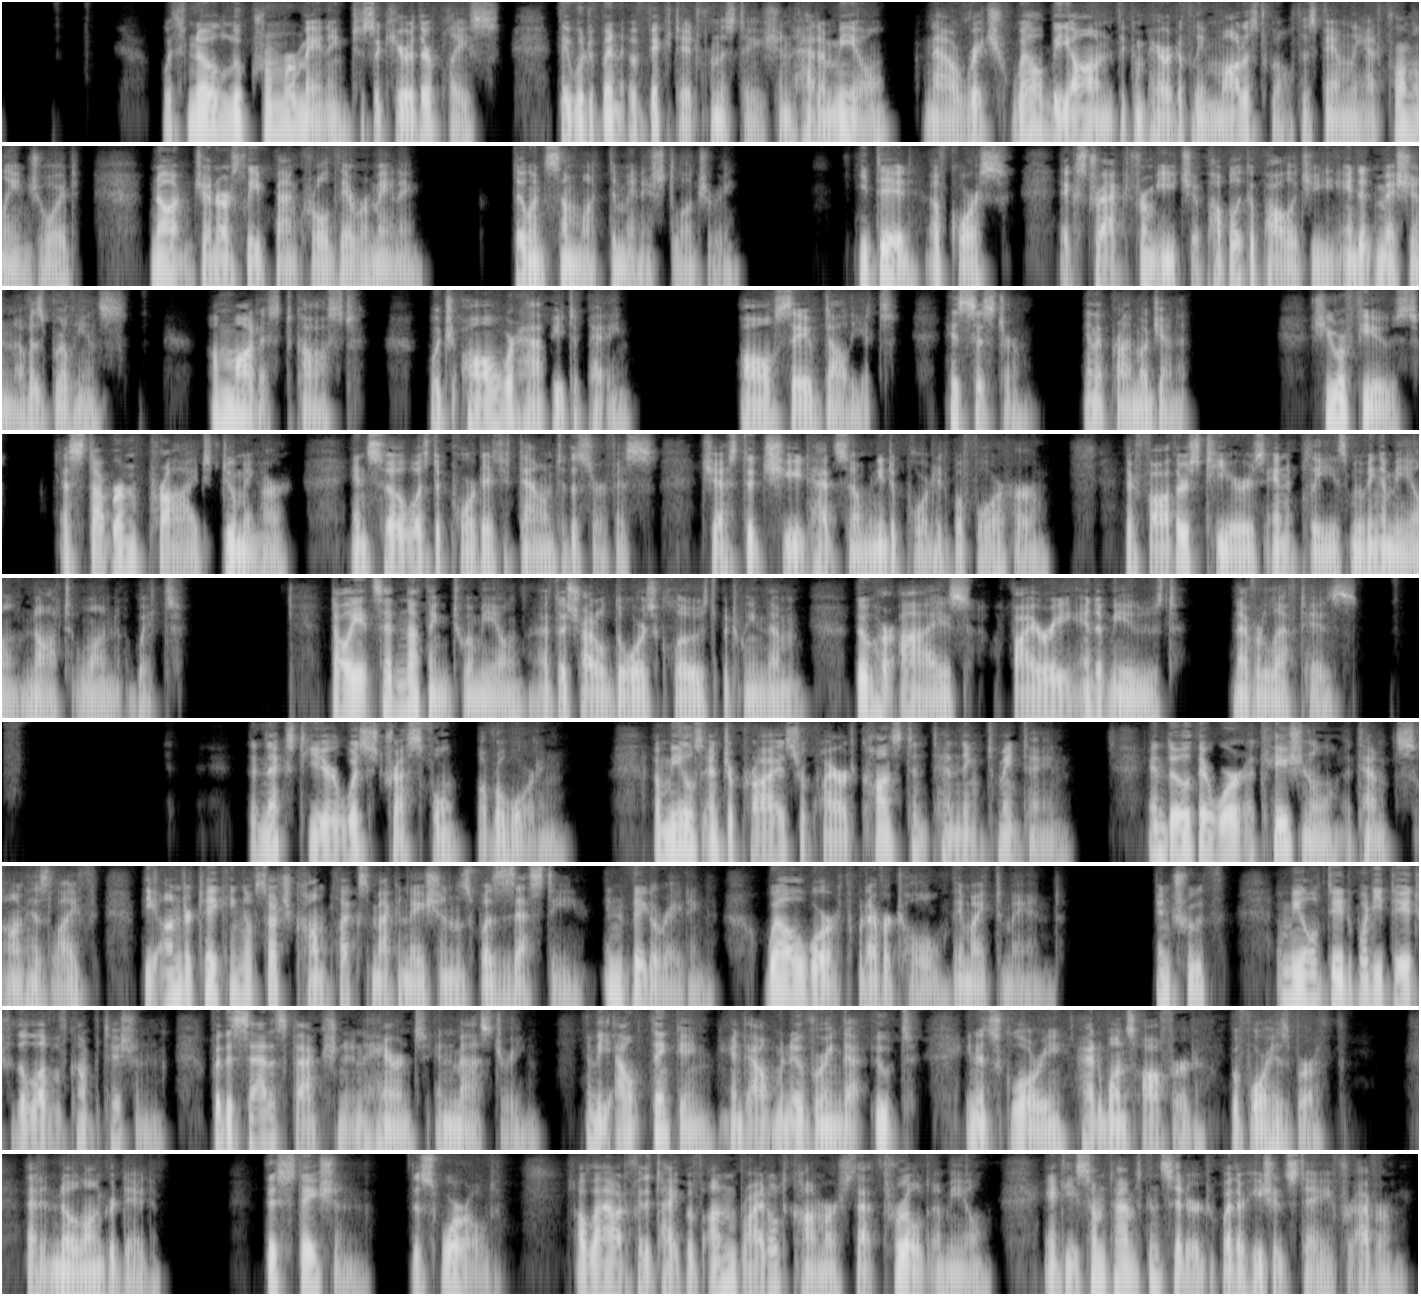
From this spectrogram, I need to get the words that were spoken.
With no lucrum remaining to secure their place, they would have been evicted from the station had Emil, now rich well beyond the comparatively modest wealth his family had formerly enjoyed, not generously bankrolled their remaining, though in somewhat diminished luxury. He did, of course, extract from each a public apology and admission of his brilliance, A modest cost, which all were happy to pay. All save Dahliet, his sister, and the primogenit. She refused, a stubborn pride dooming her, and so was deported down to the surface, just as she'd had so many deported before her, their father's tears and pleas moving Emile not one whit. Dahliet said nothing to Emile as the shuttle doors closed between them, though her eyes, fiery and amused, never left his. The next year was stressful but rewarding. Emile's enterprise required constant tending to maintain, and though there were occasional attempts on his life, the undertaking of such complex machinations was zesty, invigorating, well worth whatever toll they might demand. In truth, Emile did what he did for the love of competition, for the satisfaction inherent in mastery, and the outthinking and outmaneuvering that Ute, in its glory, had once offered before his birth. That it no longer did. This station, this world, allowed for the type of unbridled commerce that thrilled Emile, and he sometimes considered whether he should stay forever.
